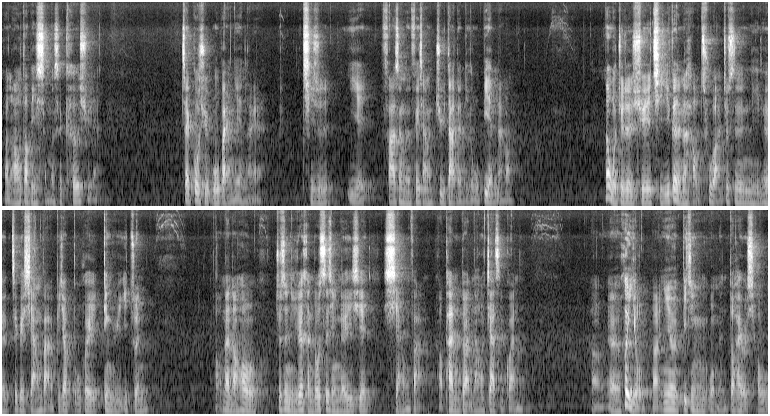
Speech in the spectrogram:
啊，然后到底什么是科学，在过去五百年来啊，其实也发生了非常巨大的流变的啊。那我觉得学奇迹个人的好处啊，就是你的这个想法比较不会定于一尊，好，那然后就是你对很多事情的一些想法、好判断，然后价值观，啊，呃，会有啊，因为毕竟我们都还有小我，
